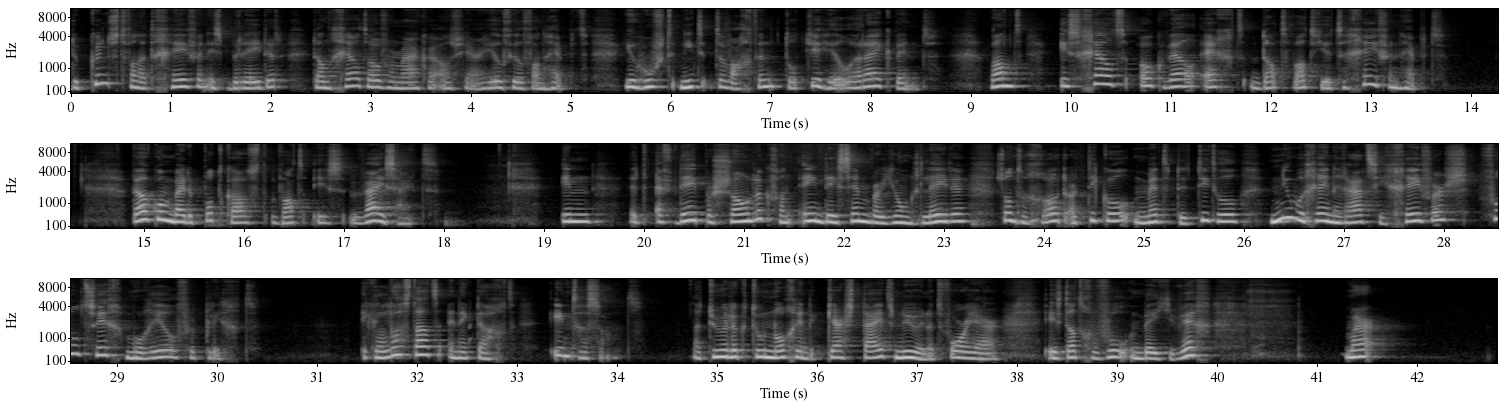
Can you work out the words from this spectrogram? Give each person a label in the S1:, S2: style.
S1: De kunst van het geven is breder dan geld overmaken als je er heel veel van hebt. Je hoeft niet te wachten tot je heel rijk bent. Want is geld ook wel echt dat wat je te geven hebt? Welkom bij de podcast Wat is wijsheid? In het FD Persoonlijk van 1 december jongsleden stond een groot artikel met de titel Nieuwe generatie gevers voelt zich moreel verplicht. Ik las dat en ik dacht: interessant. Natuurlijk toen nog in de kersttijd, nu in het voorjaar, is dat gevoel een beetje weg. Maar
